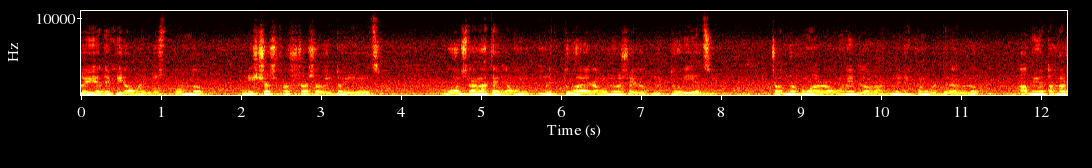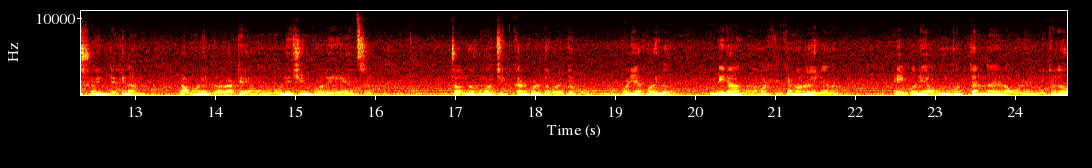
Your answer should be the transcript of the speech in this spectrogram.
লইয়া দেখি রমণীর নিস্পন্দ নিঃশ্বাস প্রশ্বাস রহিত হইয়াছে বজ্রাঘাতে যেমন মৃত্যু হয় রমণীয় সেইরূপ মৃত্যু হইয়াছে। চন্দ্রকুমার রমণীর ললাট নিরীক্ষণ করিতে লাগিল। আমিও তাহার সহিত দেখিলাম, রমণীর ললাটে অঙ্গুলি চিহ্ন রহিয়াছে। চন্দ্রকুমার চিৎকার করিতে করিতে করিয়া কহিল বিরান আমাকে কেন লইলে না? এই বলিয়া উন্মত্তের ন্যায় রমণীর মৃতদেহ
